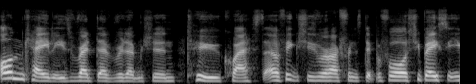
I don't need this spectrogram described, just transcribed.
on Kaylee's Red Dead Redemption 2 quest, I think she's referenced it before. She basically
